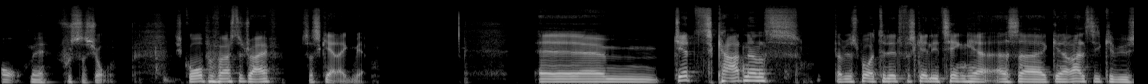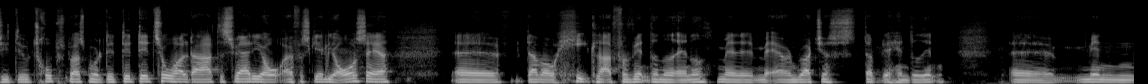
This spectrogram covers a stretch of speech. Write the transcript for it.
år med frustration. De scorer på første drive, så sker der ikke mere. Øhm, Jets, Cardinals, der bliver spurgt til lidt forskellige ting her. Altså generelt set kan vi jo sige, det er jo trupspørgsmål. Det, det, det er to hold, der har haft det svært i år af forskellige årsager. Øh, der var jo helt klart forventet noget andet med, med Aaron Rodgers, der bliver hentet ind. Øh, men,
